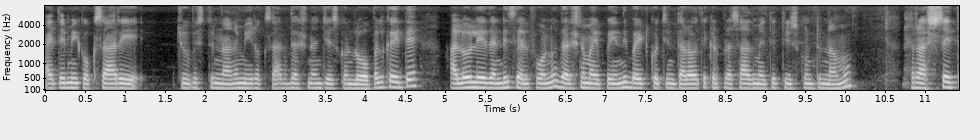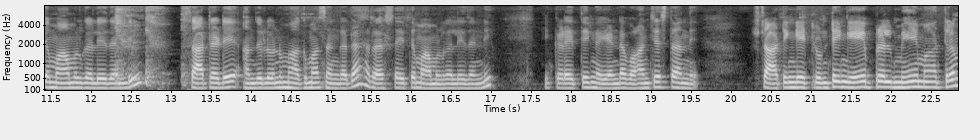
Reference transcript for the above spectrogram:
అయితే మీకు ఒకసారి చూపిస్తున్నాను. మీరు ఒకసారి దర్శనం చేసుకోండి. లోపలికైతే అలో లేదండి సెల్ ఫోను దర్శనం అయిపోయింది బయటకు వచ్చిన తర్వాత ఇక్కడ ప్రసాదం అయితే తీసుకుంటున్నాము. రష్ అయితే మామూలుగా లేదండి. సాటర్డే అందులోనూ మాఘమాసం కదా రష్ అయితే మామూలుగా లేదండి. ఇక్కడైతే ఇంకా ఎండ వాంచేస్తుంది. స్టార్టింగ్ ఎట్లుంటే ఇంక ఏప్రిల్ మే మాత్రం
